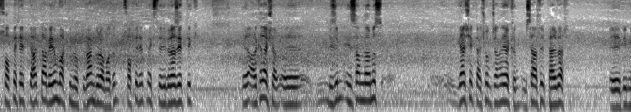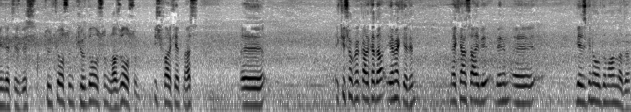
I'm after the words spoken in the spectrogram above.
sohbet etti. Hatta benim vaktim yoktu. Ben duramadım. Sohbet etmek istedi. Biraz ettik. E, arkadaşlar e, bizim insanlarımız e, gerçekten çok cana yakın, misafirperver e, bir milletiz biz. Türkü olsun, Kürdü olsun, Lazı olsun hiç fark etmez. E, iki sokak arkada yemek yedim. Mekan sahibi benim e, gezgin olduğumu anladı.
